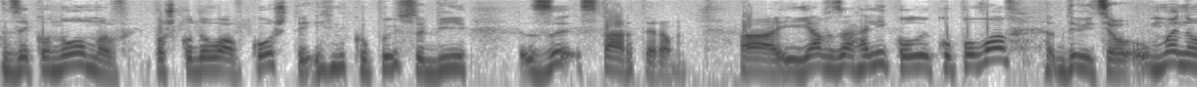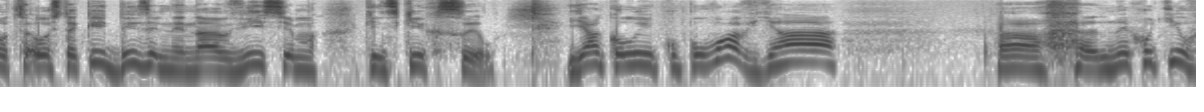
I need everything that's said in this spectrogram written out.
Зекономив, пошкодував кошти і не купив собі з стартером. А я взагалі, коли купував, дивіться, у мене оце ось такий дизельний на 8 кінських сил. Я коли купував, я не хотів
